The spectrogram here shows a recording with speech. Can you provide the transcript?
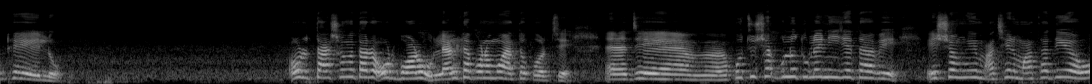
উঠে এলো। ওর তার সঙ্গে তার, ওর বড় ল্যালটা পরামো এত করছে যে কচু শাকগুলো তুলে নিয়ে যেতে হবে। এর সঙ্গে মাছের মাথা দিয়ে ও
